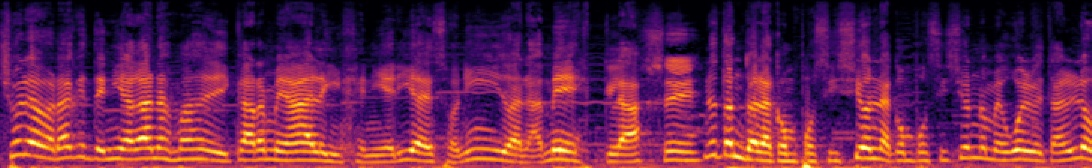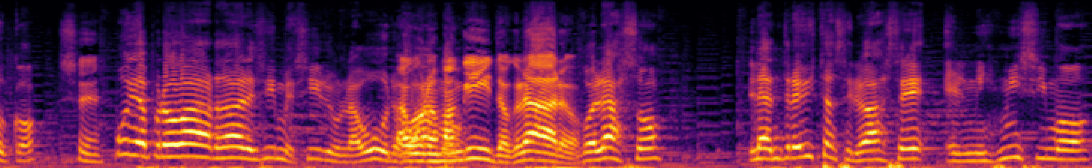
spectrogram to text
yo la verdad que tenía ganas más de dedicarme a la ingeniería de sonido, a la mezcla. Sí. No tanto a la composición, la composición no me vuelve tan loco. Sí. Voy a probar, dale, sí, me sirve un laburo. Hago unos manguitos, claro. Golazo. La entrevista se lo hace el mismísimo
